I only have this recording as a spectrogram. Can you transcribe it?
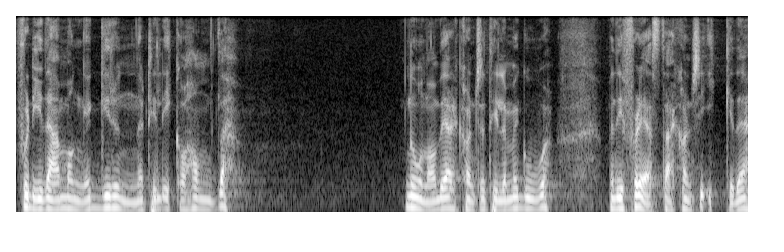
Fordi det er mange grunner til ikke å handle. Noen av de er kanskje til og med gode, men de fleste er kanskje ikke det.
